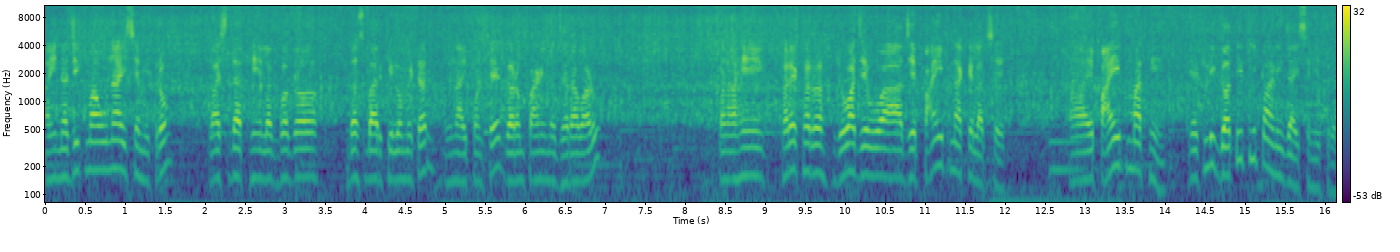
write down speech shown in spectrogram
અહીં નજીકમાં ઉનાઈ છે મિત્રો. વાસદાથી લગભગ દસ બાર કિલોમીટર ઉનાઈ પણ છે. ગરમ પાણીનો જરાવાળું પણ અહીં ખરેખર જોવા જેવું આ જે પાઇપ નાખેલા છે એ પાઇપમાંથી એટલી ગતિથી પાણી જાય છે મિત્રો.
